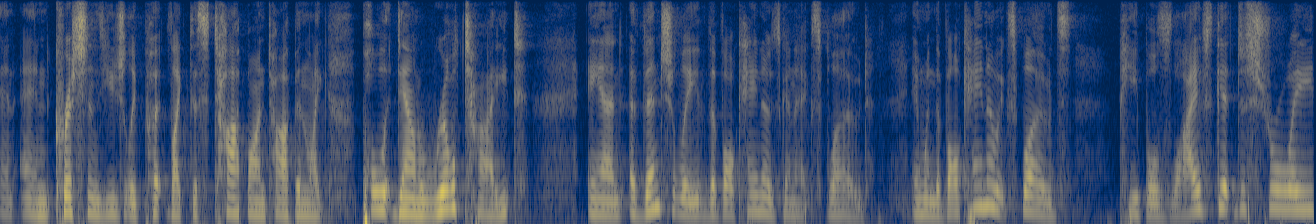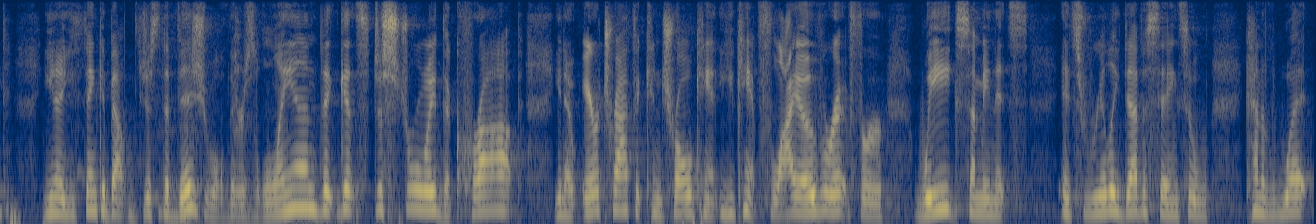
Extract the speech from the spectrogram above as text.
And, and Christians usually put like this top on top and like pull it down real tight. And eventually the volcano is going to explode. And when the volcano explodes, people's lives get destroyed. You know, you think about just the visual. There's land that gets destroyed, the crop, you know, air traffic control can't you can't fly over it for weeks. I mean, it's it's really devastating. So kind of what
